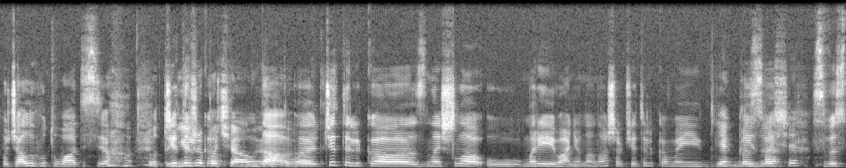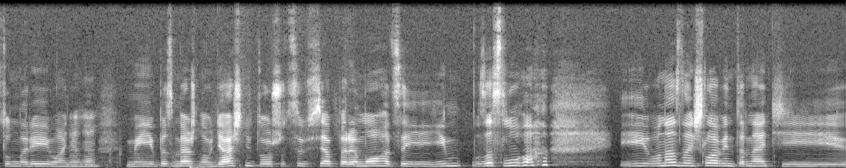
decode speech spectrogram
почали готуватися. От тоді вже почали да, готуватися. вчителька знайшла у Марія Іванівна, наша вчителька, ми їй Як безме- Свистун Марія Іванівна. Мгм. Ми їй безмежно вдячні, тому що це вся перемога, це її заслуга. І вона знайшла в інтернеті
